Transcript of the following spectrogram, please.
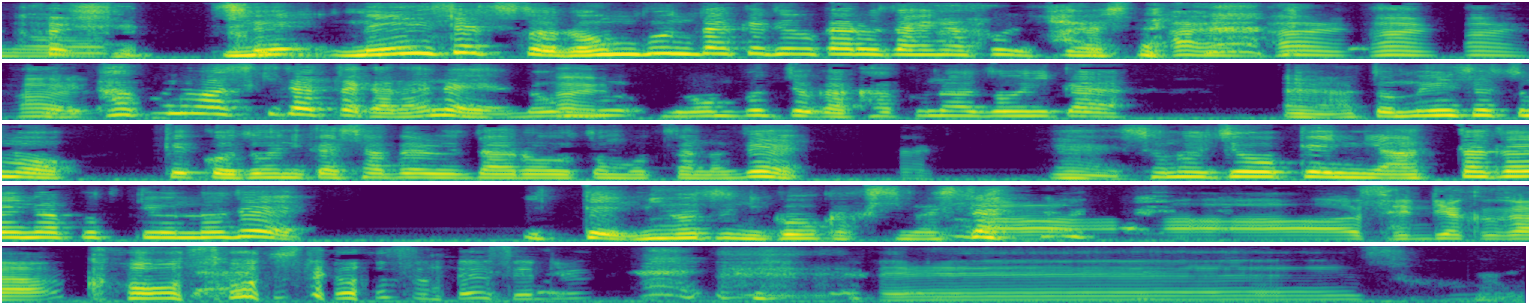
の、面接と論文だけで受かる大学に行きました。はい、はい、はい、はい、はい。書くのは好きだったからね、論文、は論文というか書くのはどうにか、うん、あと面接も結構どうにか喋るだろうと思ったので、はいうん、その条件に合った大学っていうので、行って見事に合格しました。ああ、戦略が構想してますね、戦略。えー、そうなんだ。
